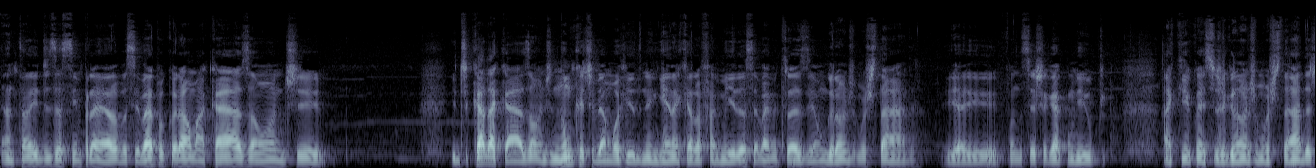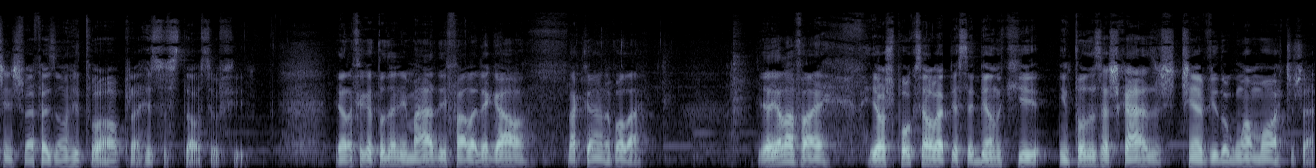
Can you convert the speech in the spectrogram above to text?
então ele diz assim para ela: você vai procurar uma casa onde. E de cada casa onde nunca tiver morrido ninguém naquela família, você vai me trazer um grão de mostarda. E aí, quando você chegar comigo aqui com esses grãos de mostarda, a gente vai fazer um ritual para ressuscitar o seu filho. E ela fica toda animada e fala: legal, bacana, vou lá. E aí ela vai. E aos poucos ela vai percebendo que em todas as casas tinha havido alguma morte já.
